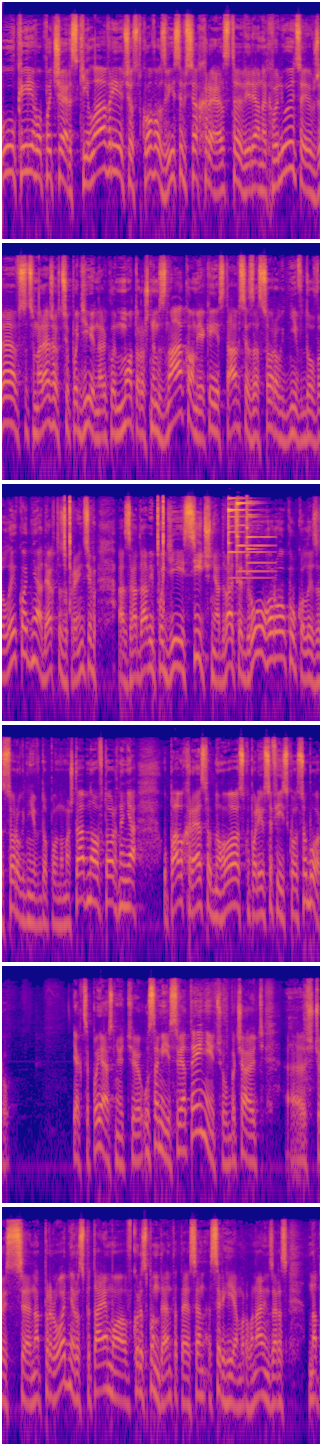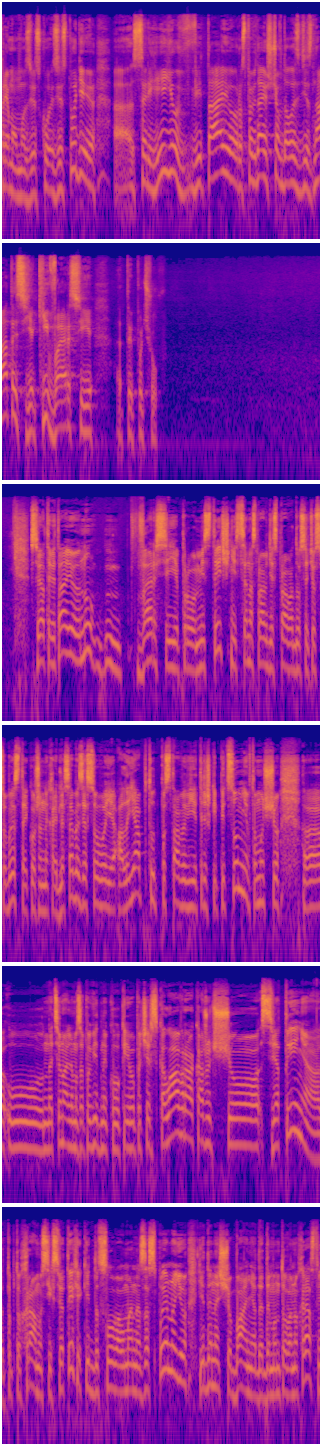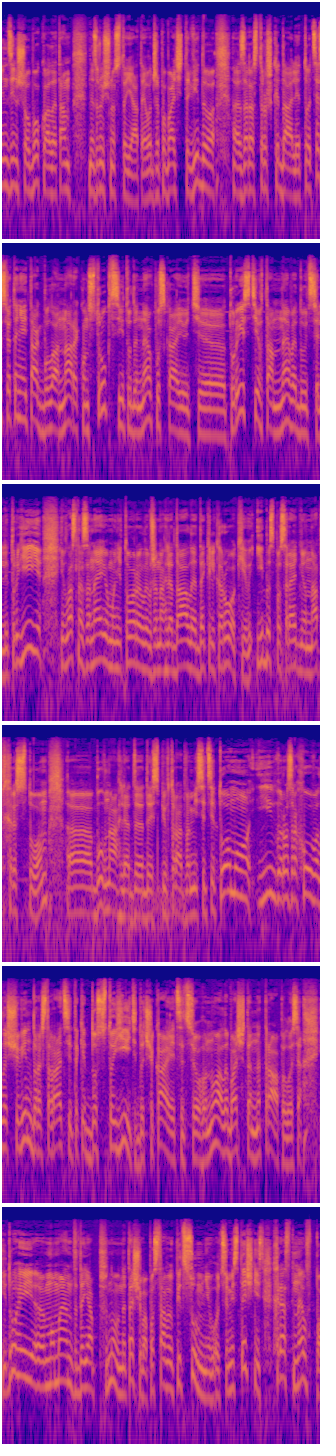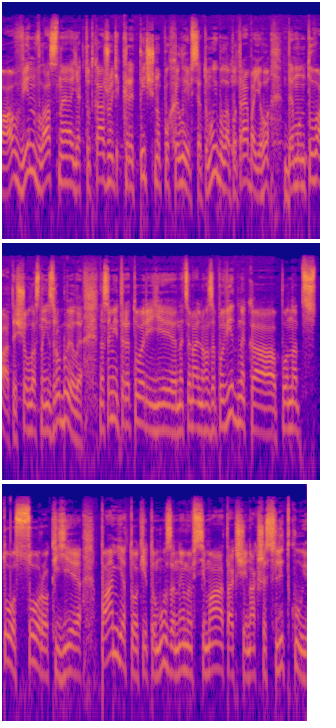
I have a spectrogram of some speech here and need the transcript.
У Києво-Печерській лаврі частково звісився хрест. Віряни хвилюються і вже в соцмережах цю подію нарекли моторошним знаком, який стався за 40 днів до Великодня. Дехто з українців згадав і події січня 22-го року, коли за 40 днів до повномасштабного вторгнення упав хрест одного з куполів Софійського собору. Як це пояснюють у самій святині, чи вбачають е, щось надприроднє, розпитаємо в кореспондента ТСН Сергія Моргуна. Він зараз на прямому зв'язку зі студією. Е, Сергію, вітаю. Розповідаю, що вдалося дізнатись, які версії е, ти почув. Свято вітаю. Ну версії про містичність це насправді справа досить особиста, і кожен нехай для себе з'ясовує. Але я б тут поставив її трішки під сумнів, тому що е, у національному заповіднику Києво-Печерська лавра кажуть, що святиня, тобто храм усіх святих, який до слова у мене за спиною. Єдине, що баня, де демонтовано хрест, він з іншого боку, але там незручно стояти. Отже, побачите відео е, зараз трошки далі. То ця святиня і так була на реконструкції. Туди не впускають е, туристів, там не ведуться літургії, і власне за нею моніторили, вже наглядали декілька років. І безпосередньо над хрестом е, був нагляд десь півтора-два місяці тому, і розраховували, що він до реставрації таки достоїть, дочекається цього. Ну але бачите, не трапилося. І другий е, момент, де я б ну не те, щоб а поставив під сумнів оцю містичність, хрест не впав. Він, власне, як тут кажуть, критично похилився. Тому і була потреба його демонтувати, що власне і зробили на самій території національного заповідника. Понад 140 є пам'яток, і тому за ними всіма так чи інакше слідкують.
